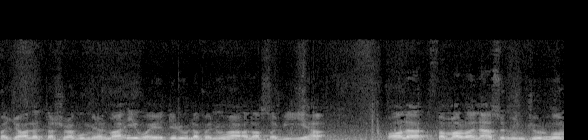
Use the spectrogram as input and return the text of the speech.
فجعلت تشرب من الماء ويدر لبنها على صبيها. قال فمر ناس من جرهم.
